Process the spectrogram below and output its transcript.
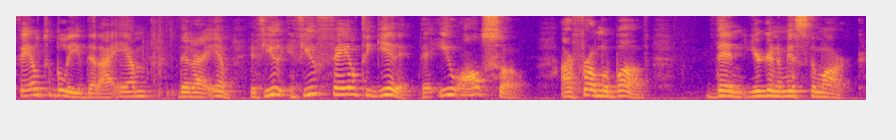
fail to believe that I am that I am. If you if you fail to get it that you also are from above, then you're going to miss the mark.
